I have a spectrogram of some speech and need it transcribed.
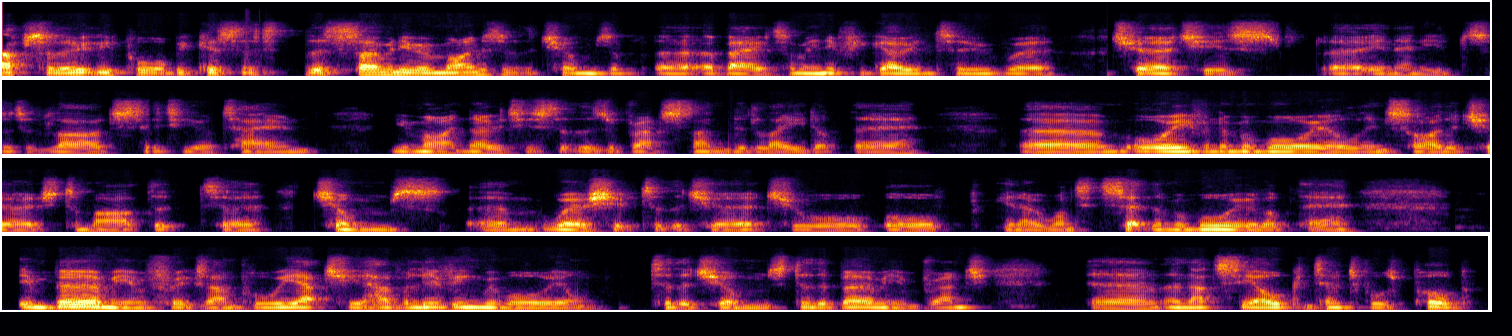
Absolutely, Paul, because there's there's so many reminders of the chums uh, about. I mean, if you go into uh, churches uh, in any sort of large city or town, you might notice that there's a brass standard laid up there. Um, or even a memorial inside a church to mark that uh, chums um, worshipped at the church or, or you know wanted to set the memorial up there. In Birmingham, for example, we actually have a living memorial to the chums, to the Birmingham branch, uh, and that's the old Contemptibles pub,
